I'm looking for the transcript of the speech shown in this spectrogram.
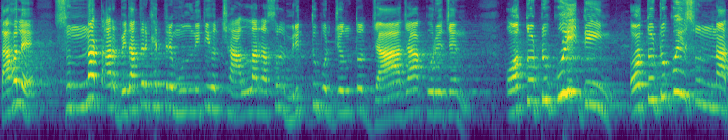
তাহলে সুন্নাত আর বেদাতের ক্ষেত্রে মূলনীতি হচ্ছে আল্লাহ রাসুল মৃত্যু পর্যন্ত যা যা করেছেন, অতটুকুই দিন, অতটুকুই সুন্নাত,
